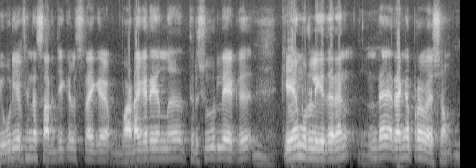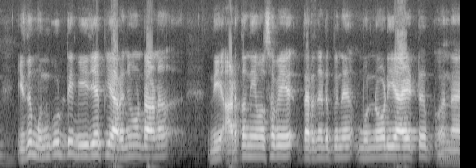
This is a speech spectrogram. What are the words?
യു ഡി എഫിന്റെ സർജിക്കൽ സ്ട്രൈക്ക് വടകരയിൽ നിന്ന് തൃശ്ശൂരിലേക്ക് കെ മുരളീധരന്റെ രംഗപ്രവേശം. ഇത് മുൻകൂട്ടി ബി ജെ പി അറിഞ്ഞുകൊണ്ടാണ് നീ അടുത്ത നിയമസഭ തെരഞ്ഞെടുപ്പിന് മുന്നോടിയായിട്ട് പിന്നെ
